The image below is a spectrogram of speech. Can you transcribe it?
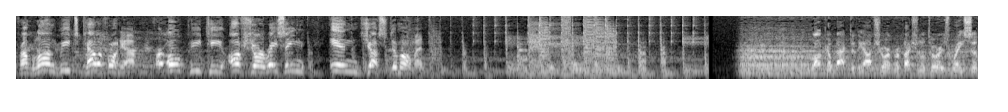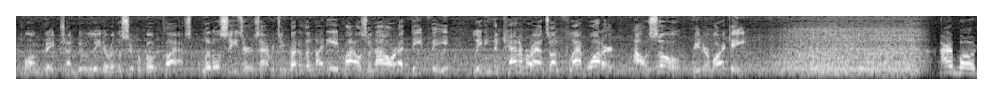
from Long Beach, California for OPT Offshore Racing in just a moment. Welcome back to the Offshore Professional Tours race at Long Beach. A new leader in the Superboat class. Little Caesars averaging better than 98 miles an hour at deep V, leading the catamarans on flat water. How so? Peter Markey. Our boat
